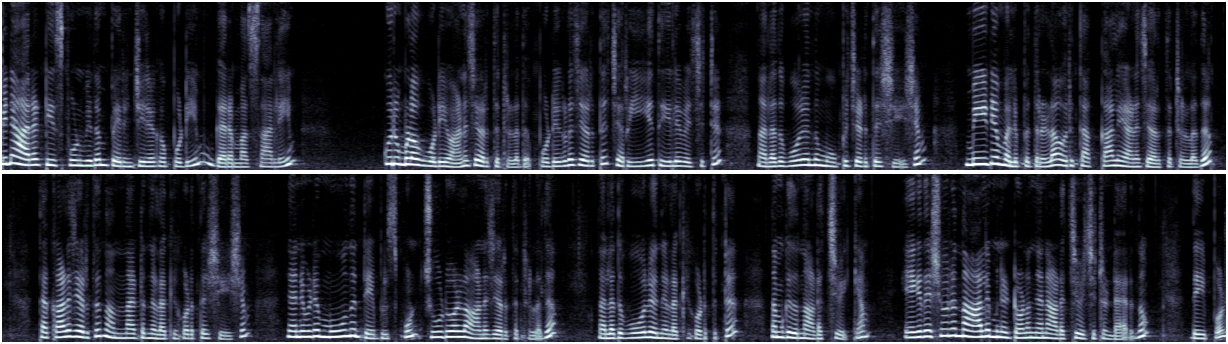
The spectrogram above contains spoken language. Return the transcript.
പിന്നെ അര ടീസ്പൂൺ വീതം പെരിഞ്ചീരകപ്പൊടിയും ഗരം മസാലയും കുരുമുളക് പൊടിയുമാണ് ചേർത്തിട്ടുള്ളത്. പൊടികൾ ചേർത്ത് ചെറിയ തീയിൽ വെച്ചിട്ട് നല്ലതുപോലെ ഒന്ന് മൂപ്പിച്ചെടുത്ത ശേഷം മീഡിയം വലുപ്പത്തിലുള്ള ഒരു തക്കാളിയാണ് ചേർത്തിട്ടുള്ളത്. തക്കാളി ചേർത്ത് നന്നായിട്ട് ഇളക്കി കൊടുത്ത ശേഷം ഞാനിവിടെ മൂന്ന് ടേബിൾ സ്പൂൺ ചൂടുവെള്ളമാണ് ചേർത്തിട്ടുള്ളത്. നല്ലതുപോലെ ഒന്ന് ഇളക്കി കൊടുത്തിട്ട് നമുക്കിതൊന്ന് അടച്ചു വെക്കാം. ഏകദേശം ഒരു നാല് മിനിറ്റോളം ഞാൻ അടച്ചു വെച്ചിട്ടുണ്ടായിരുന്നു. ദേ ഇപ്പോൾ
